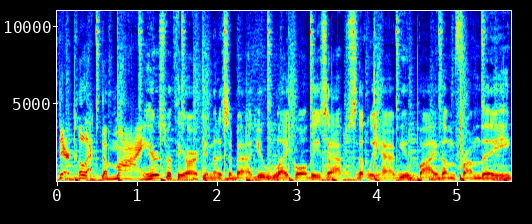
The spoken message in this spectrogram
their collective mind. Here's what the argument is about. You like all these apps that we have, you buy them from the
